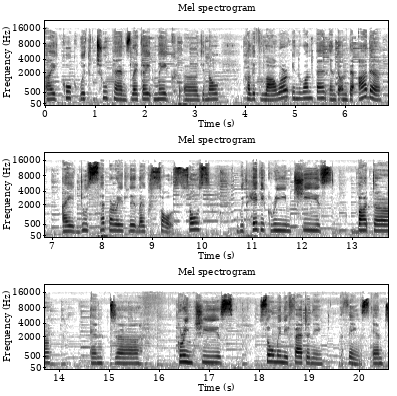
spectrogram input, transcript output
I cook with two pans like I make uh, you know cauliflower in one pan and on the other I do separately like sauce. Sauce with heavy cream cheese butter and uh, cream cheese so many fattening things. And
